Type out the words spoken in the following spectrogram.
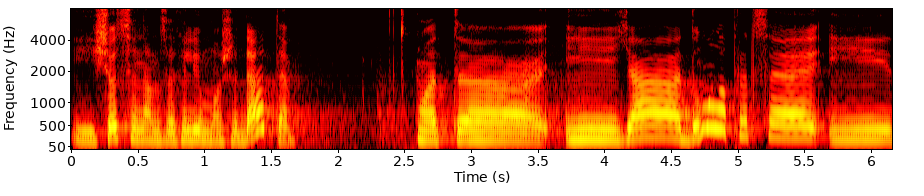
і що це нам взагалі може дати. От е, і я думала про це, і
